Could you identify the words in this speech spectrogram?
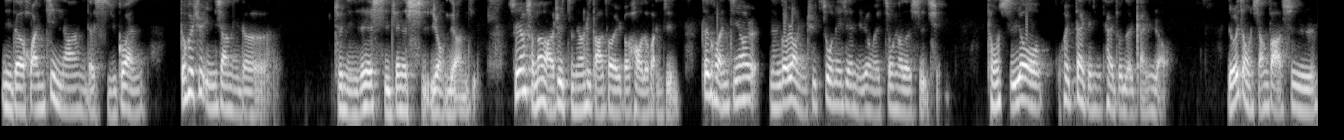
你的环境啊，你的习惯都会去影响你的。就你这些时间的使用这样子，所以要想办法去怎么样去打造一个好的环境。这个环境要能够让你去做那些你认为重要的事情，同时又不会带给你太多的干扰。有一种想法是，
